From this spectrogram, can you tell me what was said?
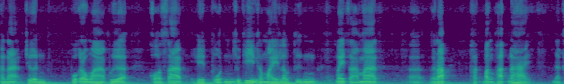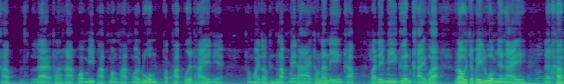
คณะเชิญพวกเรามาเพื่อขอทราบเหตุผลจุดยืนที่ทำไมเราถึงไม่สามารถเอ่อรับพักบางพักได้นะครับ และถ้าหากว่ามีพักบางพักมาร่วมกับพักเพื่อไทยเนี่ยทำไมเราถึงรับไม่ได้ เท่านั้นเองครับไม่ได้มีเงื่อนไขว่าเราจะไปร่วมยังไงนะครับ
